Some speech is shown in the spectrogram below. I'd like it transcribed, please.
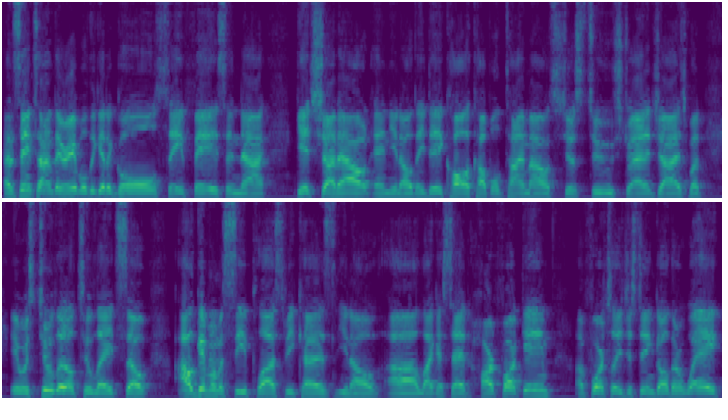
at the same time, they were able to get a goal, save face, and not get shut out. And, you know, they did call a couple timeouts just to strategize, but it was too little too late. So I'll give them a C plus because, you know, uh, like I said, hard fought game. Unfortunately, just didn't go their way.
